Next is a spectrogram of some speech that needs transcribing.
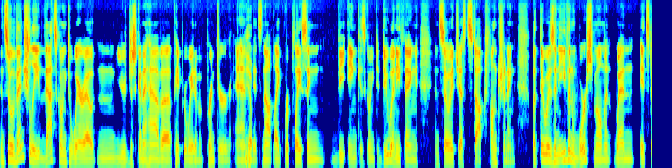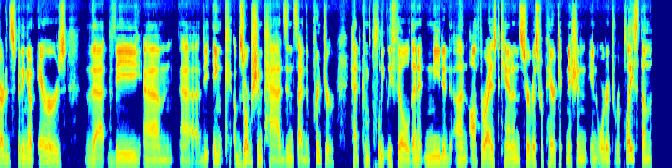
And so eventually that's going to wear out and you're just going to have a paperweight of a printer and Yep. it's not like replacing the ink is going to do anything and so it just stopped functioning. But there was an even worse moment when it started spitting out errors that the um, uh, the ink absorption pads inside the printer had completely filled, and it needed an authorized Canon service repair technician in order to replace them,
